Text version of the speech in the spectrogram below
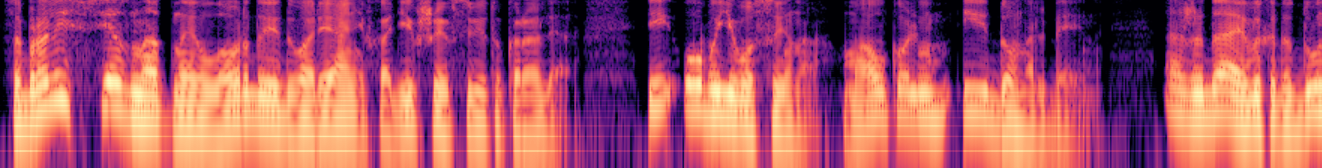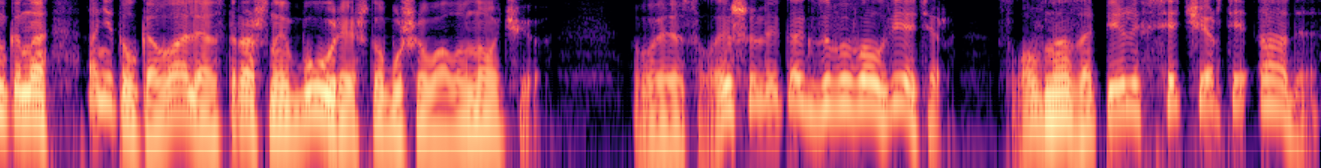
собрались все знатные лорды и дворяне, входившие в свиту короля, и оба его сына, Малкольм и Дональбейн. Ожидая выхода Дункана, они толковали о страшной буре, что бушевала ночью. Вы слышали, как завывал ветер? Словно запели все черти ада.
